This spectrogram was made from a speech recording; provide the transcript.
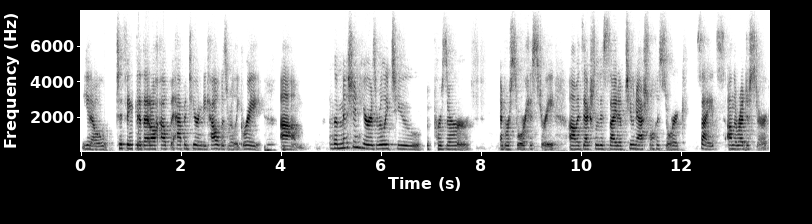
you know, to think that that all happened here in DeKalb is really great. Um, the mission here is really to preserve and restore history. Um, it's actually the site of two National Historic sites on the register.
